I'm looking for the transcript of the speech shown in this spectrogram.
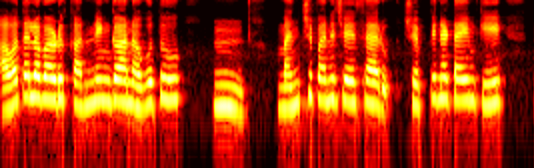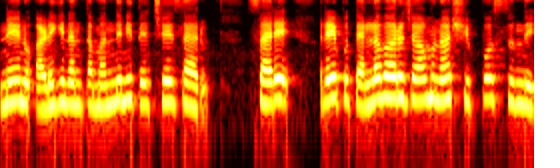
అవతలవాడు కన్నింగా నవ్వుతూ మంచి పని చేశారు. చెప్పిన టైంకి నేను అడిగినంత మందిని తెచ్చేశారు. సరే రేపు తెల్లవారుజామున షిప్ వస్తుంది.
